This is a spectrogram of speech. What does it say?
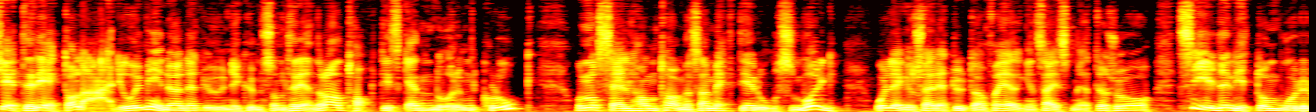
Kjetil Rekdal er jo i mine øyne et unikum som trener. Han er taktisk enormt klok. Og når selv han tar med seg mektige Rosenborg og legger seg rett utenfor egen 16-meter, så sier det litt om hvor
